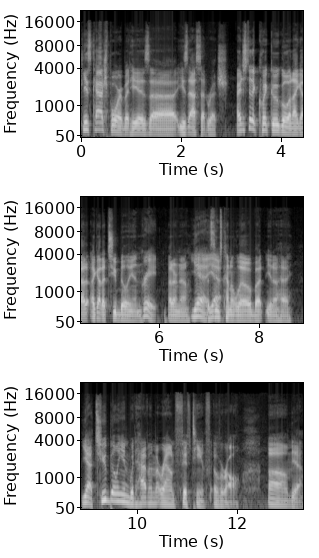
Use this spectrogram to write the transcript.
He's cash poor, but he is uh, he's asset rich. I just did a quick Google and I got I got a two billion. great. I don't know. Yeah, it yeah. seems kind of low, but you know, hey, Yeah, two billion would have him around fifteenth overall. Um, yeah.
